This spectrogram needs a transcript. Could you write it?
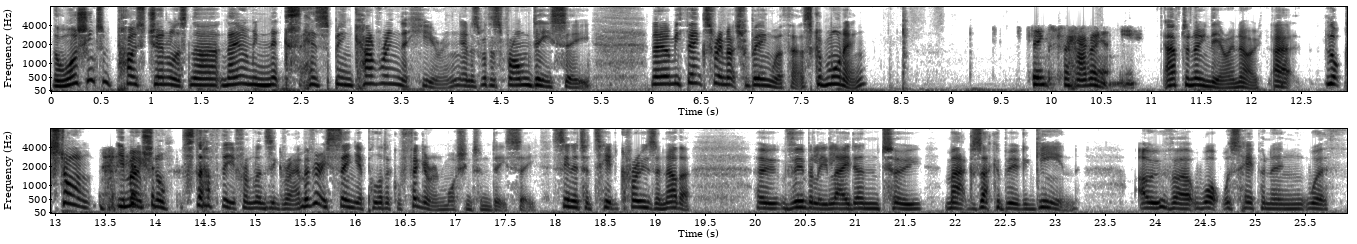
The Washington Post journalist Naomi Nix has been covering the hearing and is with us from DC. Naomi, thanks very much for being with us. Good morning. Thanks for having me. Afternoon there, I know. Uh, look, strong emotional stuff there from Lindsey Graham, a very senior political figure in Washington, D.C. Senator Ted Cruz, another who verbally laid into Mark Zuckerberg again over what was happening with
